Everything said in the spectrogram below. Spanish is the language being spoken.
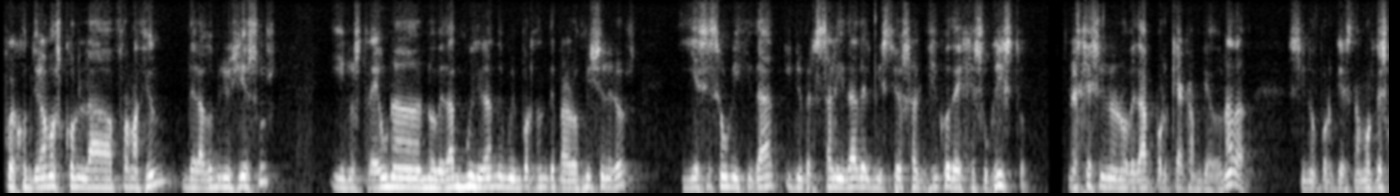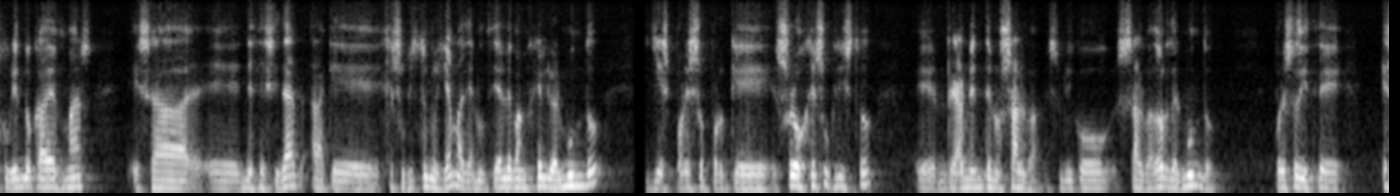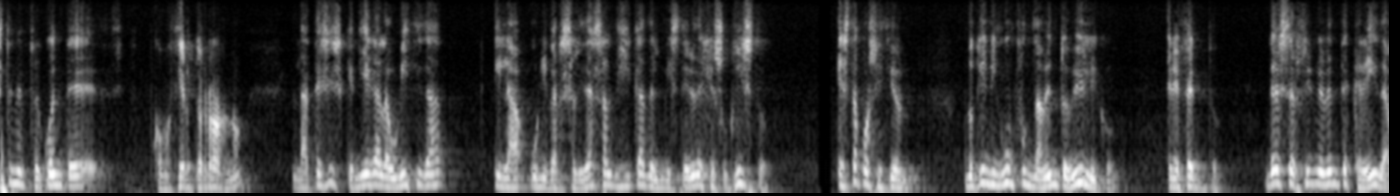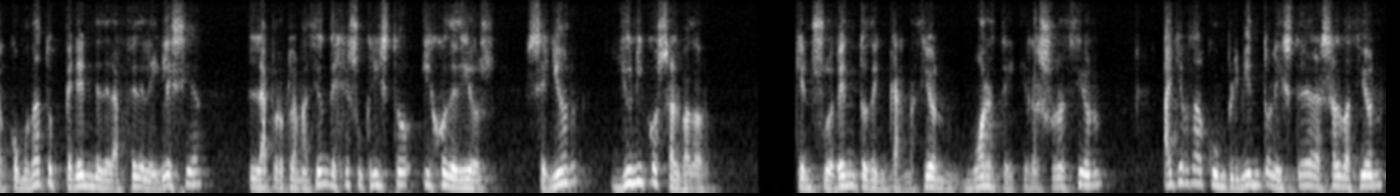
Pues continuamos con la formación de la Dominus Jesus y nos trae una novedad muy grande, muy importante para los misioneros y es esa unicidad y universalidad del misterio salvífico de Jesucristo. No es que sea una novedad porque ha cambiado nada, sino porque estamos descubriendo cada vez más esa eh, necesidad a la que Jesucristo nos llama de anunciar el Evangelio al mundo y es por eso, porque solo Jesucristo eh, realmente nos salva, es el único salvador del mundo. Por eso dice, es también frecuente, como cierto error, ¿no? La tesis que niega la unicidad y la universalidad salvífica del misterio de Jesucristo. Esta posición no tiene ningún fundamento bíblico. En efecto, debe ser firmemente creída como dato perenne de la fe de la Iglesia la proclamación de Jesucristo, Hijo de Dios, Señor y único Salvador, que en su evento de encarnación, muerte y resurrección ha llevado al cumplimiento la historia de la salvación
